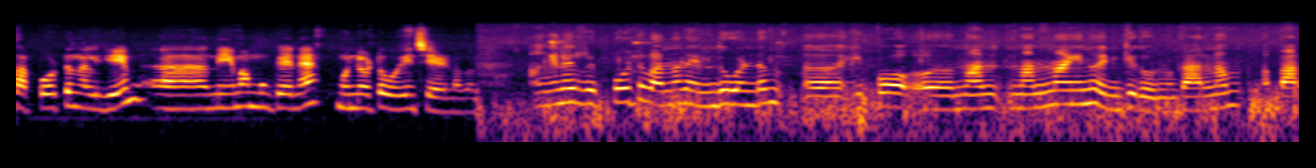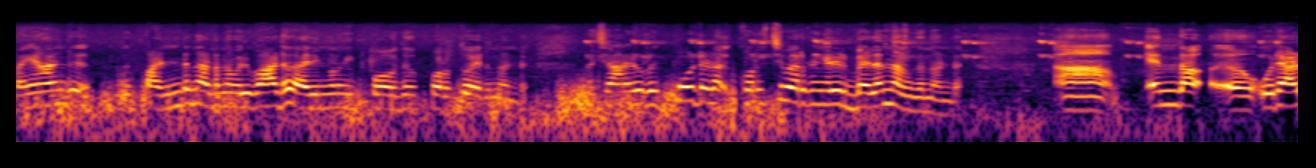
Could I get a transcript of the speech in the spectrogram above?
സപ്പോർട്ട് നൽകുകയും നിയമം മുഖേന മുന്നോട്ട് പോവുകയും ചെയ്യേണ്ടതുണ്ട്. അങ്ങനെ റിപ്പോർട്ട് വന്നത് എന്തുകൊണ്ടും ഇപ്പോൾ നന്നായി എന്ന് എനിക്ക് തോന്നുന്നു. കാരണം പറയാണ്ട് പണ്ട് നടന്ന ഒരുപാട് കാര്യങ്ങളും ഇപ്പോൾ അത് പുറത്തു വരുന്നുണ്ട്. പക്ഷേ ആ ഒരു റിപ്പോർട്ട് കുറച്ച് പേർക്കെങ്കിലും ഒരു ബലം നൽകുന്നുണ്ട്. എന്താ ഒരാൾ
